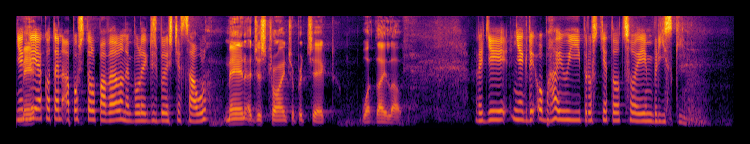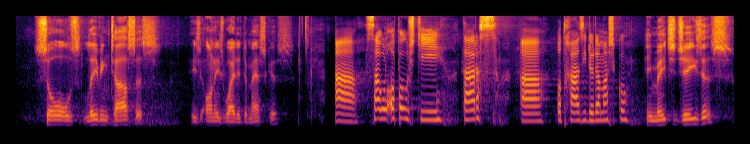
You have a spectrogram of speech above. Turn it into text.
Někdy My- jako ten apoštol Pavel, neboli když byl ještě Saul, men are just trying to protect what they love. lidi někdy obhajují prostě to, co je jim blízký. Saul's leaving Tarsus, he's on his way to Damascus. A Saul opouští Tars a odchází do Damašku. He meets Jesus.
